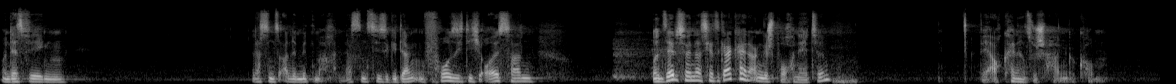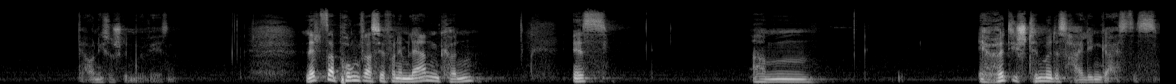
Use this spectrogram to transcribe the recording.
Und deswegen lass uns alle mitmachen, lass uns diese Gedanken vorsichtig äußern. Und selbst wenn das jetzt gar keiner angesprochen hätte, wäre auch keiner zu Schaden gekommen. Wäre auch nicht so schlimm gewesen. Letzter Punkt, was wir von ihm lernen können, ist, ähm, er hört die Stimme des Heiligen Geistes.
